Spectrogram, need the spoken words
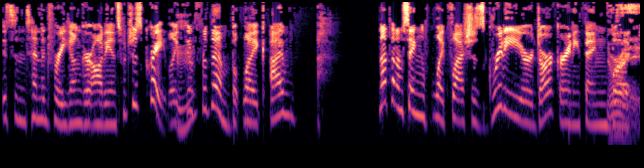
it's intended for a younger audience, which is great. Like Mm-hmm. good for them. But like I not that I'm saying like Flash is gritty or dark or anything, but Right.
